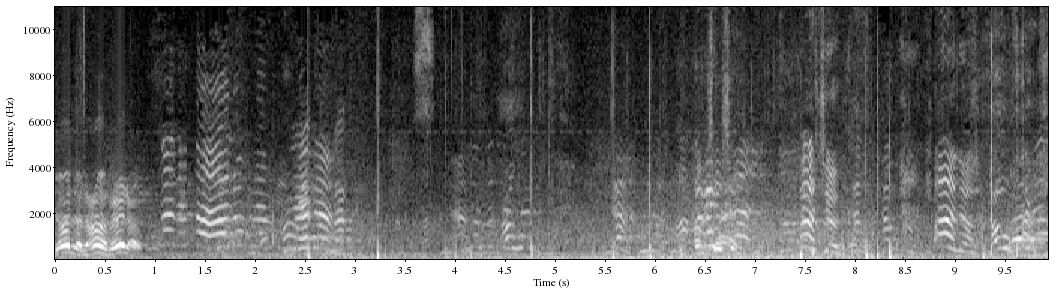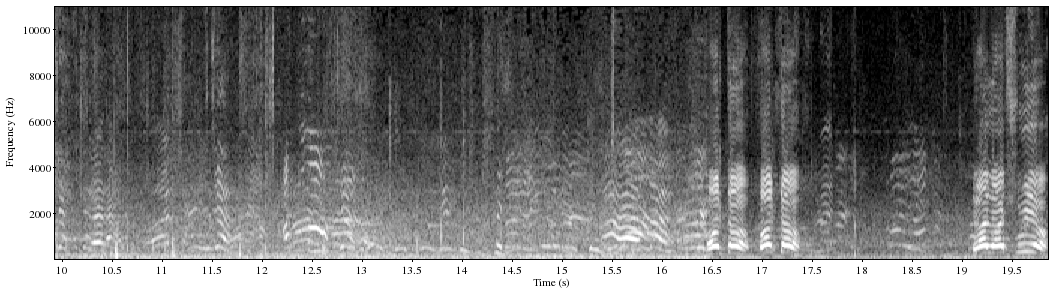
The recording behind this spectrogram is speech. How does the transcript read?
يلا العاب العب. فلتة فلتة يلا شوية.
